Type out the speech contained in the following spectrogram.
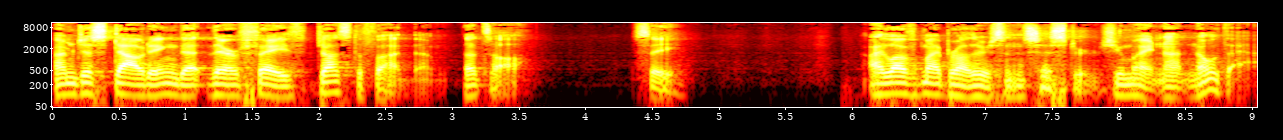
I'm just doubting that their faith justified them. That's all. See? I love my brothers and sisters. You might not know that.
